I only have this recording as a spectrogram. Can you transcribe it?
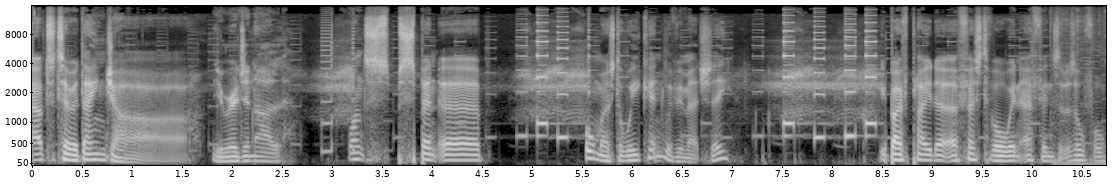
Out to Terror Danjah. The original. Once spent uh, almost a weekend with him, actually. We both played at a festival in Athens that was awful.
